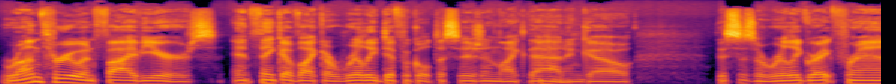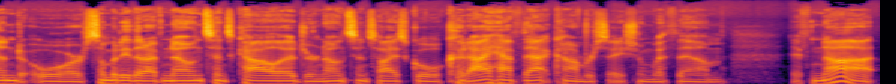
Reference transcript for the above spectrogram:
Run through in five years and think of like a really difficult decision like that Mm-hmm. and go, this is a really great friend or somebody that I've known since college or known since high school. Could I have that conversation with them? If not,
